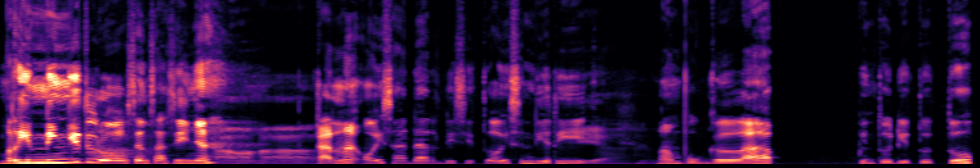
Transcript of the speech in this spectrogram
merinding gitu loh sensasinya Oh, ah. karena Oi sadar di situ Oi sendiri Iya. lampu gelap pintu ditutup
